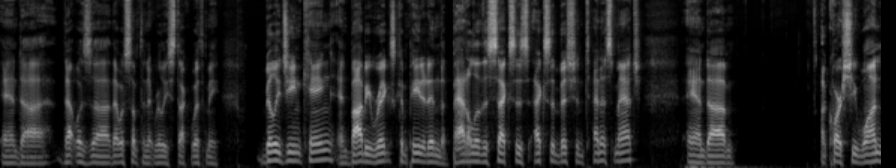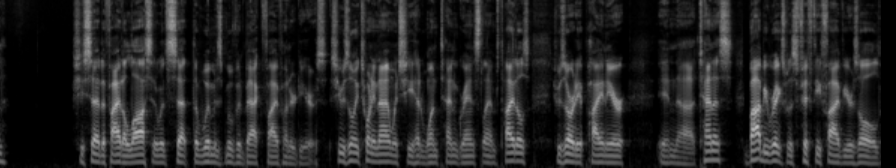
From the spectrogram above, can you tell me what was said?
and uh, that was uh, that was something that really stuck with me. Billie Jean King and Bobby Riggs competed in the Battle of the Sexes exhibition tennis match, and um, of course she won. She said if I had a loss, it would set the women's movement back 500 years. She was only 29 when she had won 10 Grand Slam titles. She was already a pioneer in uh, tennis. Bobby Riggs was 55 years old.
